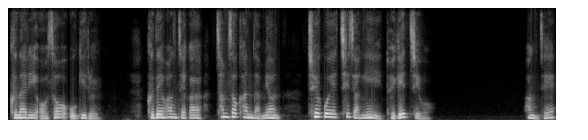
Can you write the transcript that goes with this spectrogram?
그날이 어서 오기를 그대 황제가 참석한다면 최고의 치장이 되겠지요. 황제,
